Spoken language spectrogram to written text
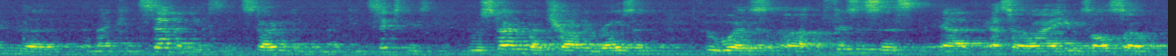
in the, the, 1970s. It started in the 1960s. It was started by Charlie Rosen, who was uh, a physicist at SRI. He was also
